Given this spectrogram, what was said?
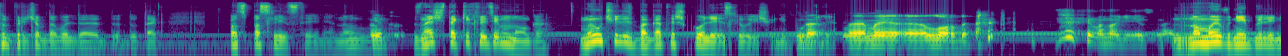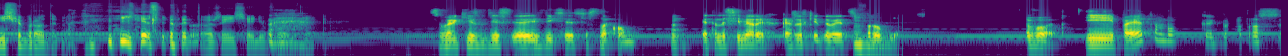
Ну, Причем довольно, ну так, с последствиями. Ну, Нет. Значит, таких людей много. Мы учились в богатой школе, если вы еще не поняли. Да, мы, мы э, лорды. Многие не знают. Но мы в ней были нищебродами, если вы тоже еще не поняли. Сварики из, из Дикси с чесноком? Хм, это на семерых, каждый вкидывается по рублю. Вот. И поэтому как бы вопрос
